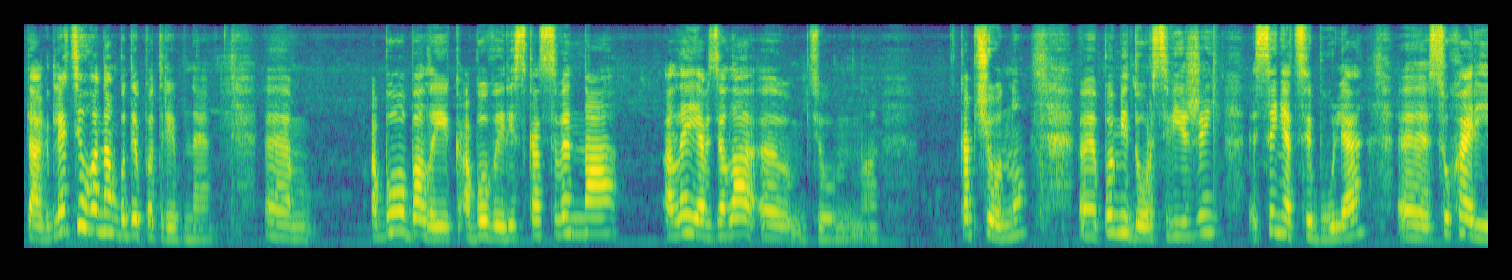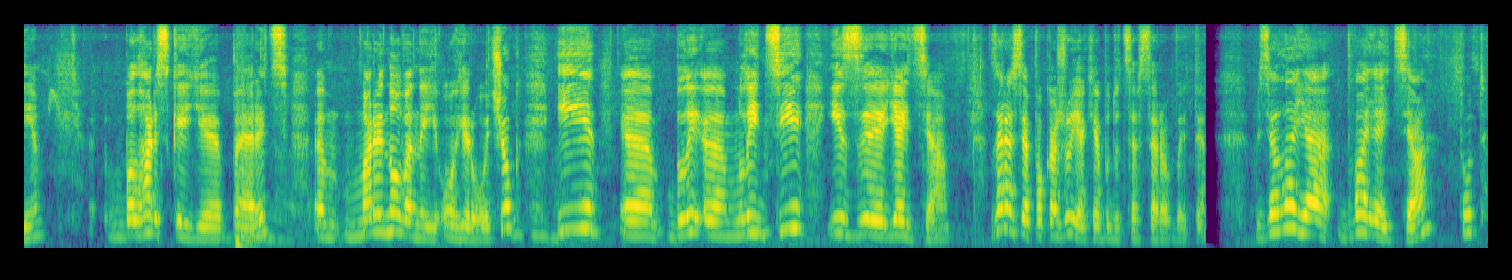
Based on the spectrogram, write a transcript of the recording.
Так, для цього нам буде потрібне ем, або балик, або вирізка свина, але я взяла ем, цю м, копчену, е, помідор свіжий, синя цибуля, е, сухарі болгарський перець, е, маринований огірочок і е, е, млинці із яйця. Зараз я покажу, як я буду це все робити. Взяла я два яйця тут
